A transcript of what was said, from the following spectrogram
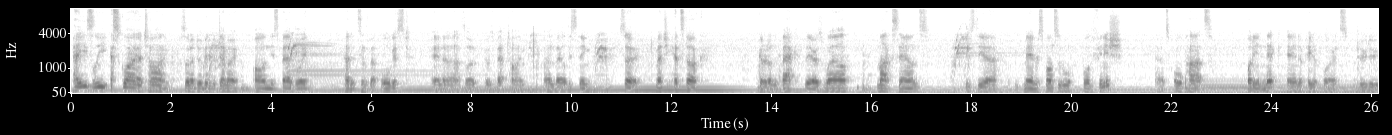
Paisley Esquire time. Thought I'd do a bit of a demo on this bad boy. Had it since about August, and uh, I thought it was about time I unveiled this thing. So, matching headstock. Got it on the back there as well. Mark Sounds is the uh, man responsible for the finish. Uh, it's All Parts body and neck, and a Peter Florence Voodoo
